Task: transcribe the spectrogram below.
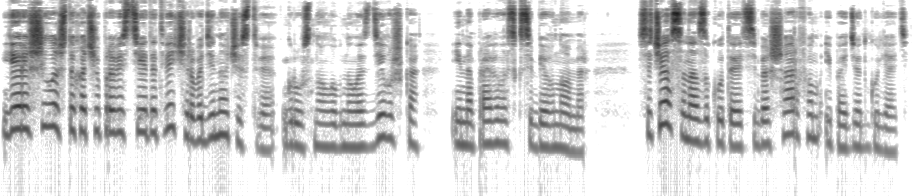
«Я решила, что хочу провести этот вечер в одиночестве», — грустно улыбнулась девушка и направилась к себе в номер. Сейчас она закутает себя шарфом и пойдет гулять.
